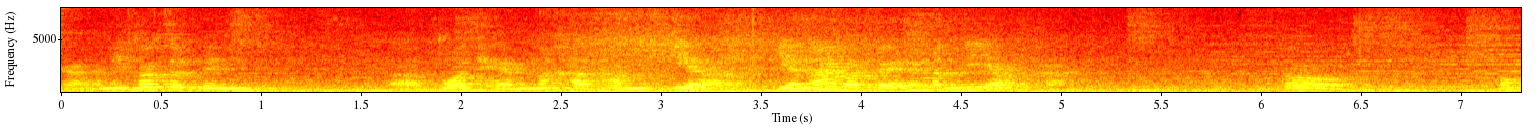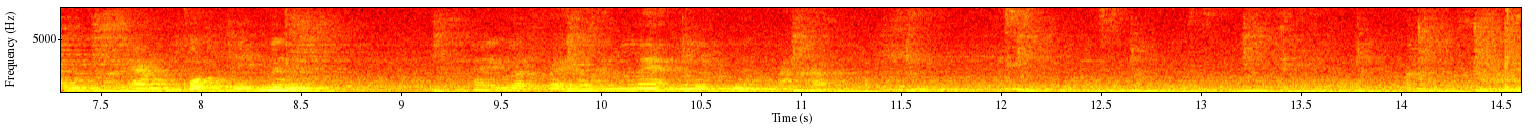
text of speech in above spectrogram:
ค่ะอันนี้ก็จะเป็นตัวแถมนะคะทำเกี่ยเกี่ยหน้ากาแฟให้มันเรียบค่ะ ก็ต้องแถมกดนิดนึง ให้กาแฟมันแน่นนิดนึงนะคะโอเค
